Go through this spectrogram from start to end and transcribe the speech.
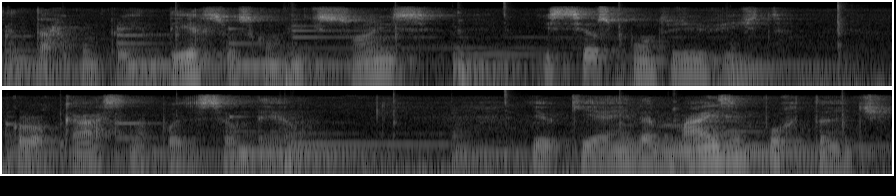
tentar compreender suas convicções e seus pontos de vista, colocar-se na posição dela. E o que é ainda mais importante,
